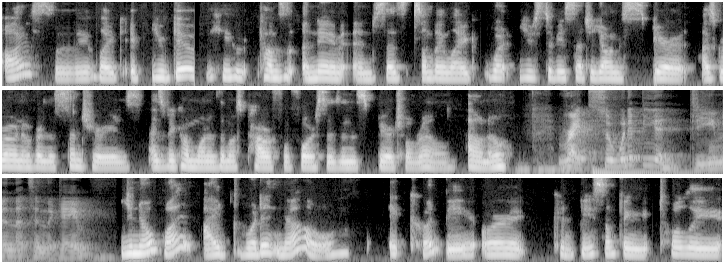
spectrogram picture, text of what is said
Honestly, like if you give he who comes a name and says something like what used to be such a young spirit has grown over the centuries has become one of the most powerful forces in the spiritual realm. I don't know. Right. So would it be a demon that's in the game? You know what? I wouldn't know. It could be, or could be something totally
